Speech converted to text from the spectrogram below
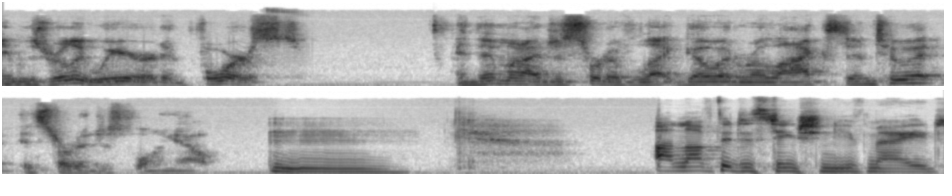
it was really weird and forced. And then when I just sort of let go and relaxed into it, it started just flowing out. I love the distinction you've made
